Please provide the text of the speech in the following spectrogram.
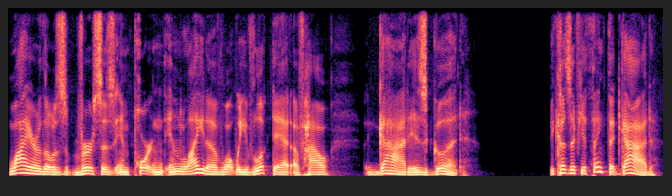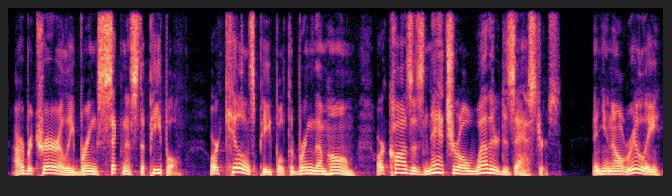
Why are those verses important in light of what we've looked at of how God is good? Because if you think that God arbitrarily brings sickness to people, or kills people to bring them home, or causes natural weather disasters, and you know, really,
